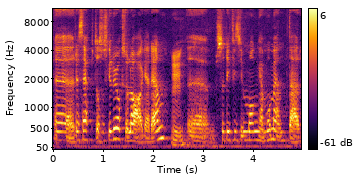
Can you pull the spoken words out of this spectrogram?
eh, recept och så ska du också laga den. Mm. Eh, så det finns ju många moment där.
